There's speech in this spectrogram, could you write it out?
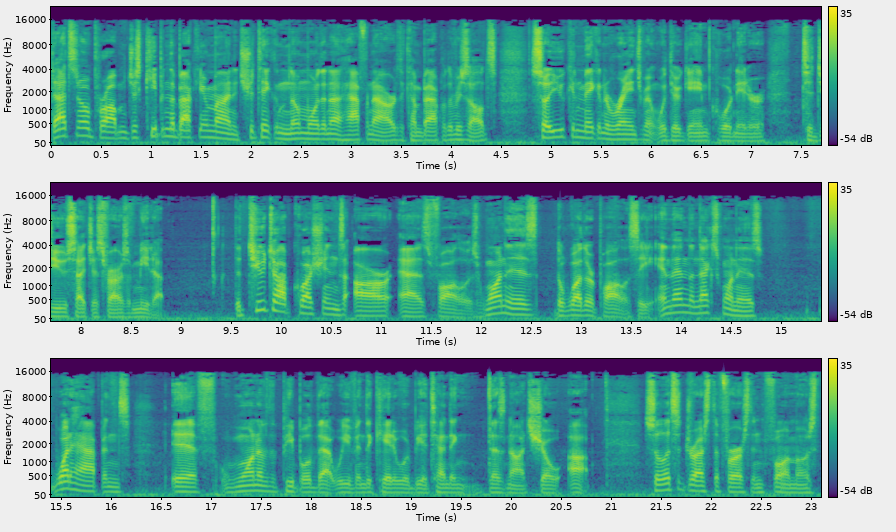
That's no problem. Just keep in the back of your mind. It should take them no more than a half an hour to come back with the results, so you can make an arrangement with your game coordinator to do such as far as a meetup. The two top questions are as follows one is the weather policy, and then the next one is what happens if one of the people that we've indicated would be attending does not show up. So let's address the first and foremost,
